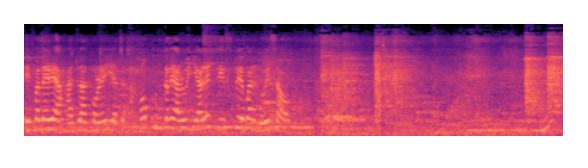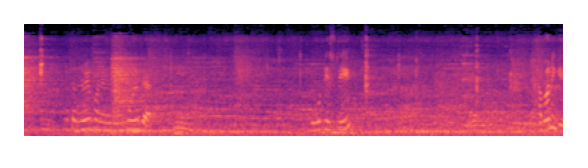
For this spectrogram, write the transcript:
এইফালেৰে অহা যোৱা কৰে ইয়াতে আহক সোনকালে আৰু ইয়াৰে টেষ্টটো এবাৰ লৈ চাওক। তন্দুৰী পনীৰ কৰিছে বহুত টেষ্টি খাব নেকি?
